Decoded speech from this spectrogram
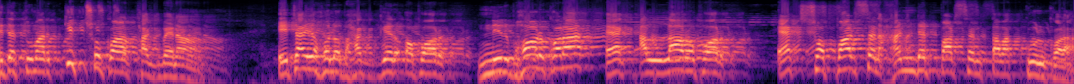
এতে তোমার কিচ্ছু করার থাকবে না। এটাই হলো ভাগ্যের ওপর নির্ভর করা, এক আল্লাহর ওপর একশো পার্সেন্ট হান্ড্রেড পার্সেন্ট তাবাক্কুল করা।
